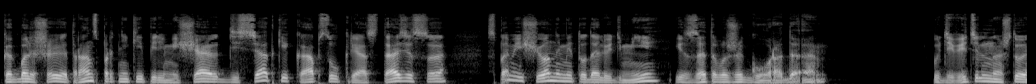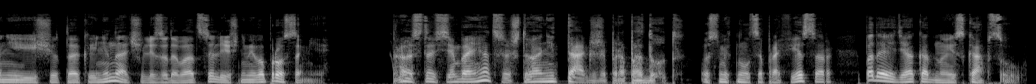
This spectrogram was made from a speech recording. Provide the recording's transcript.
как большие транспортники перемещают десятки капсул криостазиса с помещенными туда людьми из этого же города. Удивительно, что они еще так и не начали задаваться лишними вопросами. «Просто все боятся, что они также пропадут», — усмехнулся профессор, подойдя к одной из капсул.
